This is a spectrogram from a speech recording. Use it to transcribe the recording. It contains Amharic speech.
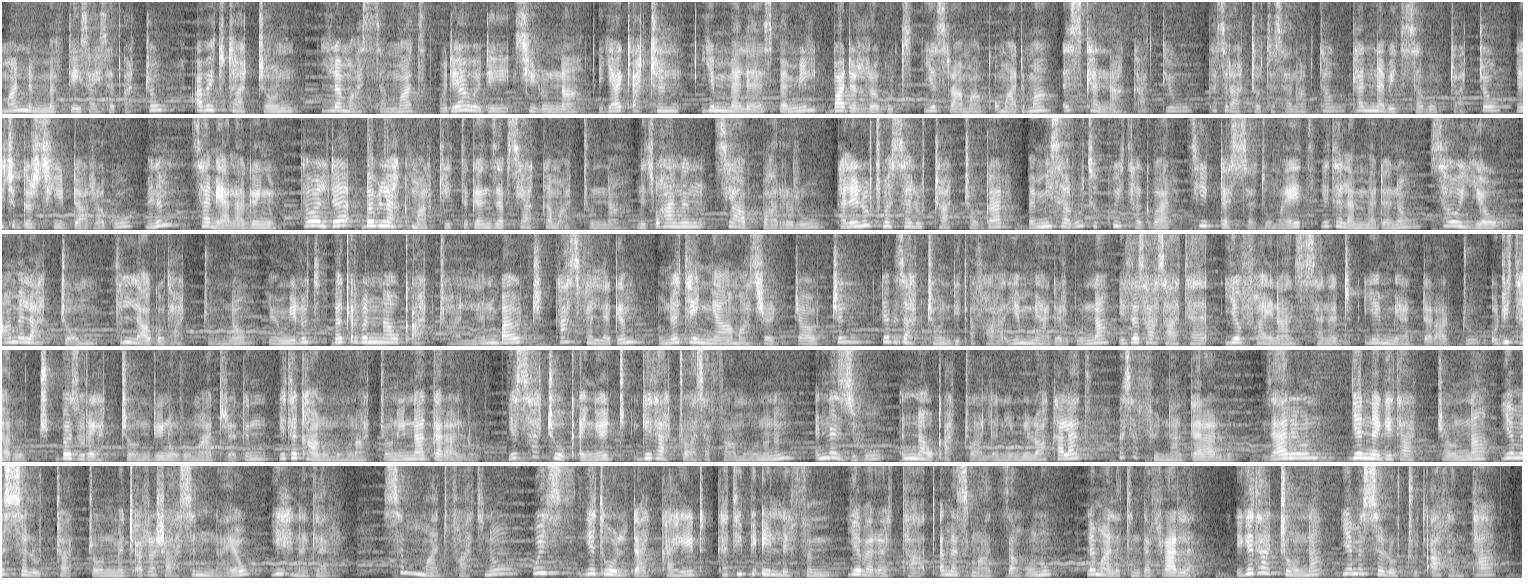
ማንም መፍትሄ ሳይሰጣቸው አቤቱታቸውን ለማሰማት ወዲያ ወዲህ ሲሉና ጥያቄያችን ይመለስ በሚል ባደረጉት የስራ ማቆም አድማ እስከናካቴው ከስራቸው ተሰናብተው ከነ ቤተሰቦቻቸው ለችግር ሲዳረጉ ምንም ሰሚ አላገኙም። ተወልደ በ black market ገንዘብ ሲያከማቹና ንጹሐንን ሲያባርሩ ከሌሎች መሰሎቻቸው ጋር በሚሰሩት እኩይ ተግባር ሲደሰቱ ማየት የተለመደ ነው። ሰውየው አመላቸውም ፍላጎታቸውም ነው የሚሉት በቅርብ እናውቃቸዋለን ባዮች ካስፈለገም እውነተኛ ማስረጃዎችን ደብዛቸው እንዲጠፋ የሚያደርጉና የተሳሳተ የፋይናንስ ሰነድ የሚያደራጁ ኦዲተሮች በዙሪያቸው እንዲኖሩ ማድረግን የተካኑ መሆናቸውን ይናገራሉ። የእሳቸው ቀኝ እጅ ጌታቸው አሰፋ መሆኑንም እነዚሁ እናውቃቸዋለን የሚሉ አካላት በሰፊው ይናገራሉ። የዛሬውን የነጌታቸውና የመሰሎቻቸውን መጨረሻ ስናየው ይህ ነገር ስም ማጥፋት ነው ወይስ የተወልደ አካሄድ ከቲፒኤልኤፍም የበረታ ጠመዝማዛ ሆኑ ለማለት እንደፍራለን። የጌታቸውና የመሰሎቹ ጣፈንታ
